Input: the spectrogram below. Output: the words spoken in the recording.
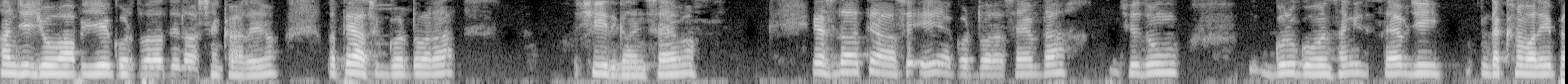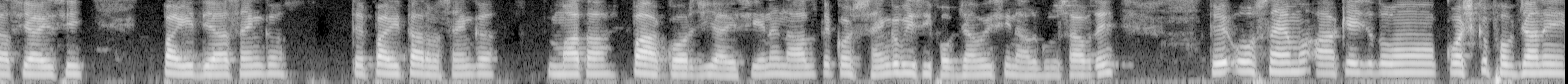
ਹਾਂਜੀ, ਜੋ ਆਪ ਜੀ ਗੁਰਦੁਆਰਾ ਦੇ ਦਰਸ਼ਨ ਕਰ ਰਹੇ ਹੋ। ਇਤਿਹਾਸਕ ਗੁਰਦੁਆਰਾ ਸ਼ਹੀਦਗੰਜ ਸਾਹਿਬ। ਇਸ ਦਾ ਇਤਿਹਾਸ ਇਹ ਹੈ ਗੁਰਦੁਆਰਾ ਸਾਹਿਬ ਦਾ, ਜਦੋਂ ਗੁਰੂ ਗੋਬਿੰਦ ਸਿੰਘ ਜੀ ਸਾਹਿਬ ਜੀ ਦੱਖਣ ਵਾਲੇ ਪਾਸੇ ਆਏ ਸੀ, ਭਾਈ ਦਿਆ ਸਿੰਘ ਤੇ ਭਾਈ ਧਰਮ ਸਿੰਘ, ਮਾਤਾ ਭਾਗ ਕੌਰ ਜੀ ਆਏ ਸੀ ਇਹਨਾਂ ਨਾਲ ਤੇ ਕੁਝ ਸਿੰਘ ਵੀ ਸੀ, ਫੌਜਾਂ ਵੀ ਸੀ ਨਾਲ ਗੁਰੂ ਸਾਹਿਬ ਦੇ। ਤੇ ਉਸ ਟਾਈਮ ਆ ਕੇ ਜਦੋਂ ਕੁਝ ਕੁ ਫੌਜਾਂ ਨੇ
